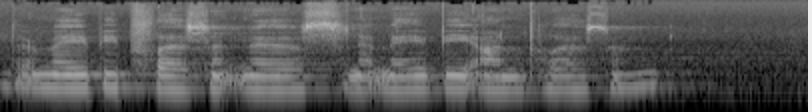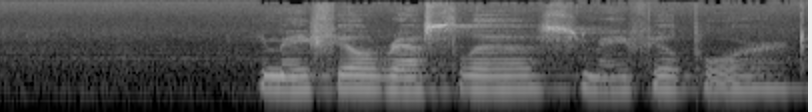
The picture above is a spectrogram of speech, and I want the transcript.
There may be pleasantness and it may be unpleasant. You may feel restless, you may feel bored.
